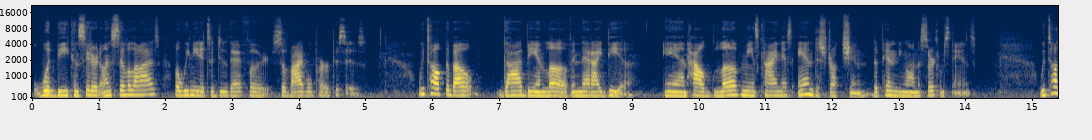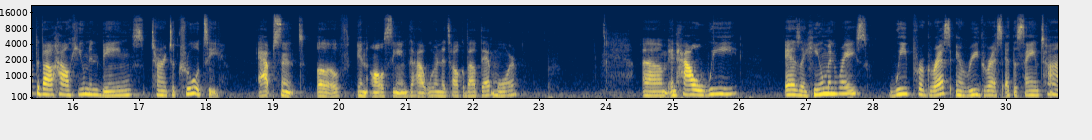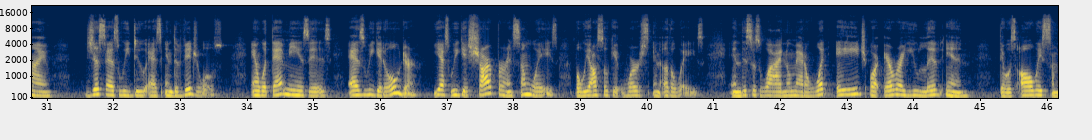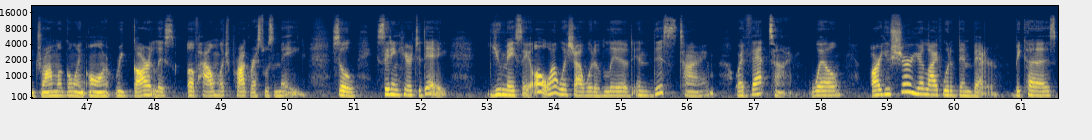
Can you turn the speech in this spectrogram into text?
would be considered uncivilized, but we needed to do that for survival purposes. We talked about God being love and that idea, and how love means kindness and destruction, depending on the circumstance. We talked about how human beings turn to cruelty, absent of an all seeing God. We're going to talk about that more. Um, and how we, as a human race, we progress and regress at the same time, just as we do as individuals. And what that means is, as we get older, yes, we get sharper in some ways, but we also get worse in other ways. And this is why, no matter what age or era you lived in, there was always some drama going on, regardless of how much progress was made. So, sitting here today, you may say, Oh, I wish I would have lived in this time or that time. Well, are you sure your life would have been better? Because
